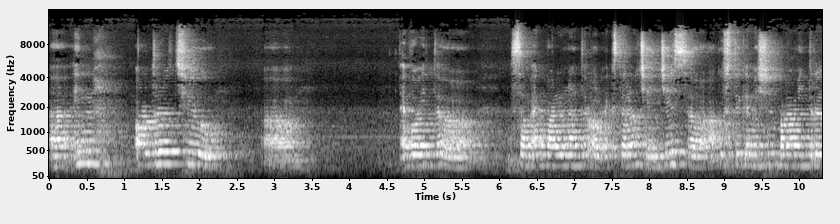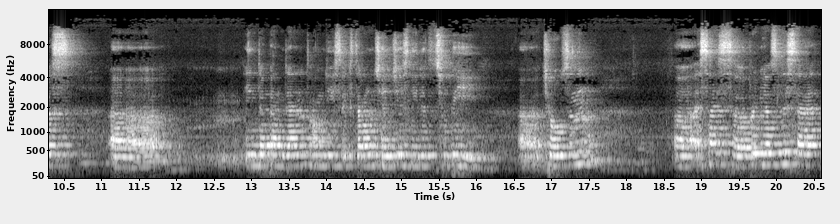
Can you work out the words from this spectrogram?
Uh, in order to uh, avoid uh, some environmental or external changes, uh, acoustic emission parameters uh, independent on these external changes needed to be uh, chosen. Uh, as I previously said,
